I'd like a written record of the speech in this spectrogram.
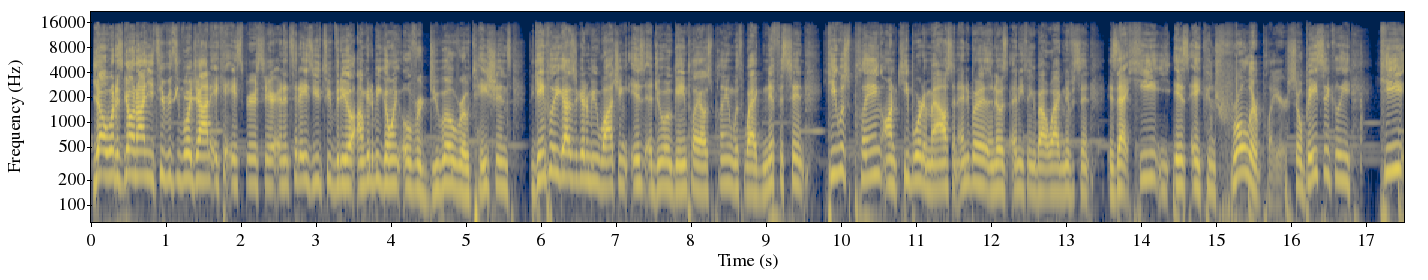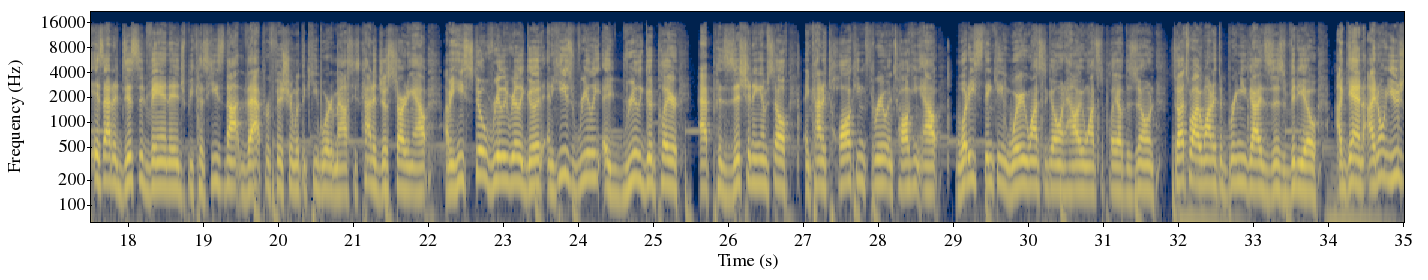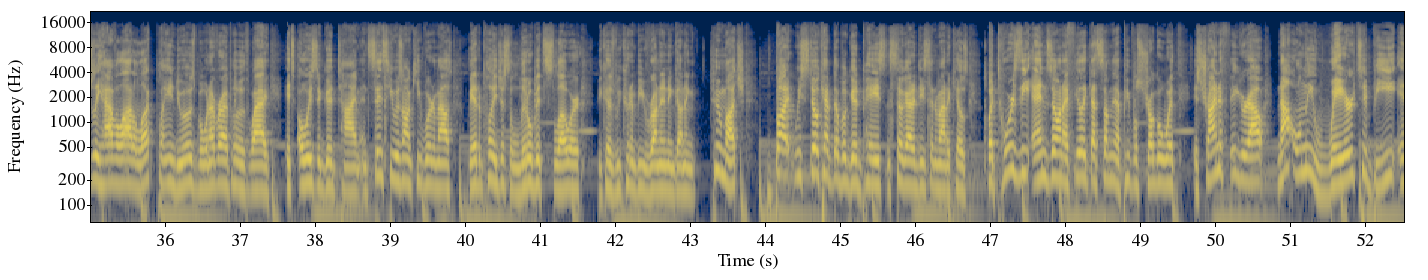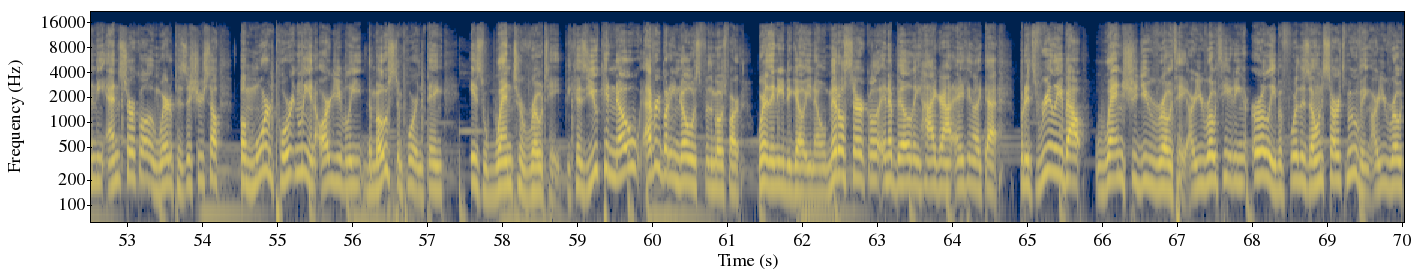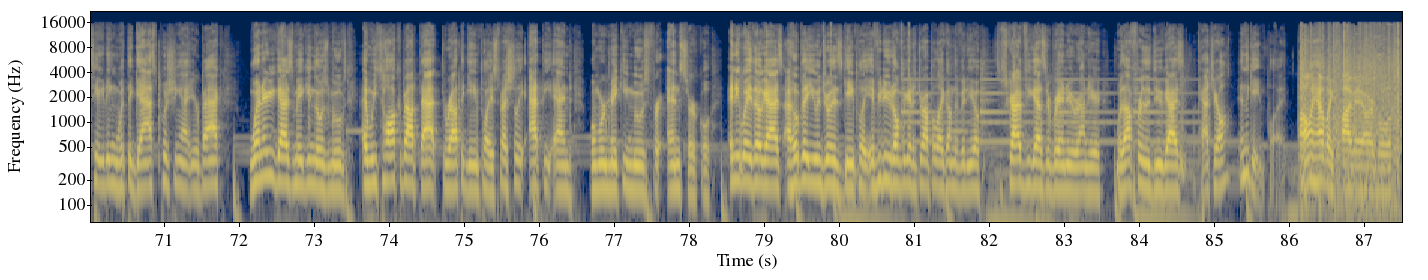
Yo, what is going on YouTube? It's your boy John, aka Speros here, and in today's YouTube video, I'm going to be going over duo rotations. The gameplay you guys are going to be watching is a duo gameplay. I was playing with Wagnificent. He was playing on keyboard and mouse, and anybody that knows anything about Wagnificent is that he is a controller player. So basically, he is at a disadvantage because he's not that proficient with the keyboard and mouse. He's kind of just starting out. I mean, he's still really, really good, and he's really a really good player at positioning himself and kind of talking through and talking out what he's thinking, where he wants to go, and how he wants to play out the zone. So that's why I wanted to bring you guys this video. Again, I don't usually have a lot of luck playing duos, but whenever I play with Wag, it's always a good time. And since he was on keyboard and mouse, we had to play just a little bit slower because we couldn't be running and gunning too much, but we still kept up a good pace and still got a decent amount of kills. But towards the end zone, I feel like that's something that people struggle with is trying to figure out not only where to be in the end circle and where to position yourself, but more importantly, and arguably the most important thing is when to rotate because you can know everybody knows for the most part where they need to go, you know, middle circle in a building, high ground, anything like that but it's really about when should you rotate? Are you rotating early before the zone starts moving? Are you rotating with the gas pushing at your back? When are you guys making those moves? And we talk about that throughout the gameplay, especially at the end when we're making moves for end circle. Anyway, though, guys, I hope that you enjoy this gameplay. If you do, don't forget to drop a like on the video. Subscribe if you guys are brand new around here. Without further ado, guys, I'll catch y'all in the gameplay. I only have like five AR bullets.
